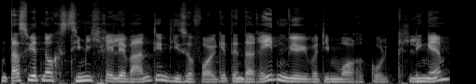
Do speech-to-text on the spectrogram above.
Und das wird noch ziemlich relevant in dieser Folge, denn da reden wir über die Morgul-Klinge.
